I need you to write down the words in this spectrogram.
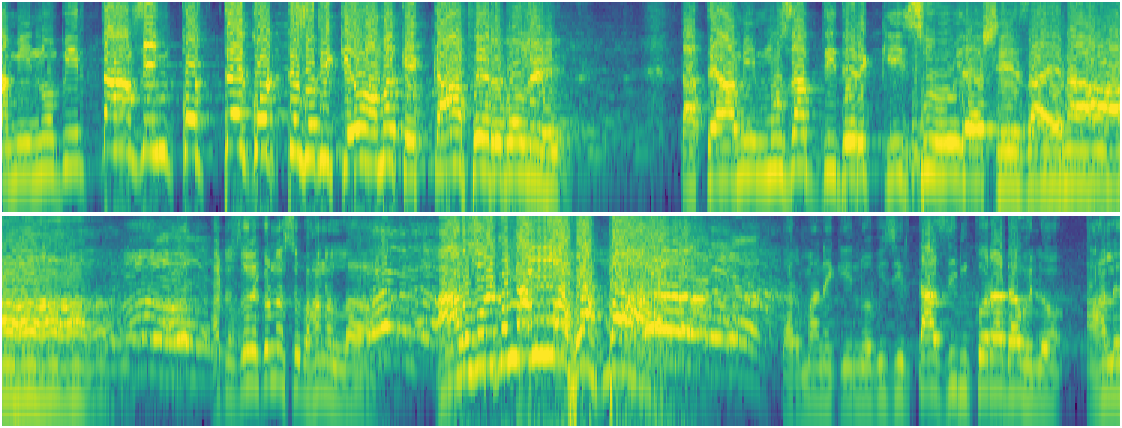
আমি নবীর তাজিম করতে করতে যদি কেউ আমাকে কাফের বলে তাতে আমি মুজাদ্দিদের কিছু আসে যায় না। আরও জোরে কোন সুবহানাল্লাহ। আরও জোরে কোন আল্লাহু আকবার। তার মানে কি নবীজির তাজিম করাটা হইল আহলে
